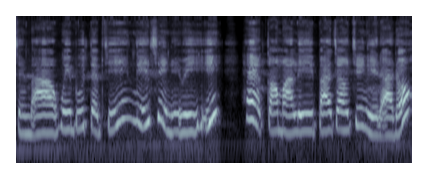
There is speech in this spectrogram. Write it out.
ချင်းပါဝင်ဘူးတပြင်းငေးချင်နေပြီဟဲ့ကောင်မလေးဘာကြောင့်ကြည့်နေတာတော့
